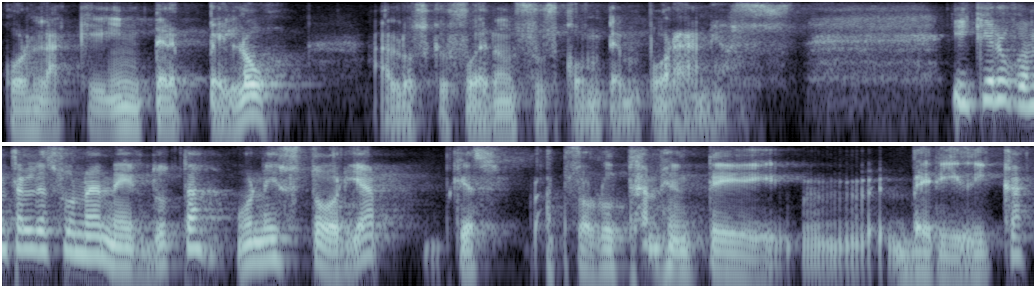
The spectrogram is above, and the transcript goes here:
con la que interpeló a los que fueron sus contemporáneos. Y quiero contarles una anécdota, una historia que es absolutamente mm, verídica.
